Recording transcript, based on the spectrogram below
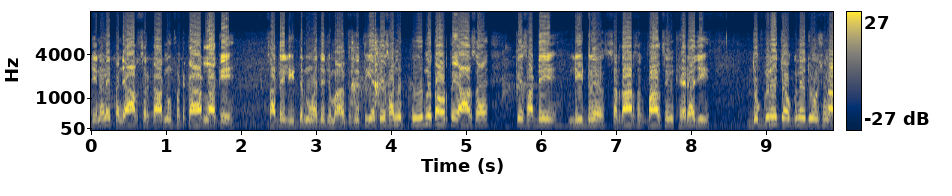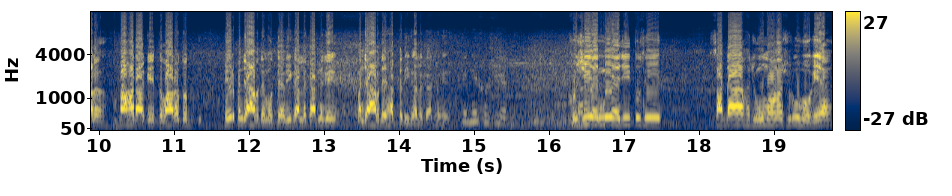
ਜਿਨ੍ਹਾਂ ਨੇ ਪੰਜਾਬ ਸਰਕਾਰ ਨੂੰ ਫਟਕਾਰ ਲਾ ਕੇ ਸਾਡੇ ਲੀਡਰ ਨੂੰ ਅੱਜ ਜ਼ਮਾਨਤ ਦਿੱਤੀ ਹੈ ਤੇ ਸਾਨੂੰ ਪੂਰਨ ਤੌਰ ਤੇ ਆਸ ਹੈ ਕਿ ਸਾਡੇ ਲੀਡਰ ਸਰਦਾਰ ਸੁਖਪਾਲ ਸਿੰਘ ਖਹਿਰਾ ਜੀ ਦੁੱਗਣੇ ਚੌਗਣੇ ਜੋਸ਼ ਨਾਲ ਬਾਹਰ ਆ ਕੇ ਦੁਬਾਰਾ ਤੋਂ ਫਿਰ ਪੰਜਾਬ ਦੇ ਮੁੱਦਿਆਂ ਦੀ ਗੱਲ ਕਰਨਗੇ ਪੰਜਾਬ ਦੇ ਹੱਕ ਦੀ ਗੱਲ ਕਰਨਗੇ। ਕਿੰਨੀ ਖੁਸ਼ੀ ਹੈ ਖੁਸ਼ੀ ਇੰਨੀ ਹੈ ਜੀ ਤੁਸੀਂ ਸਾਡਾ ਹਜੂਮ ਆਉਣਾ ਸ਼ੁਰੂ ਹੋ ਗਿਆ।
